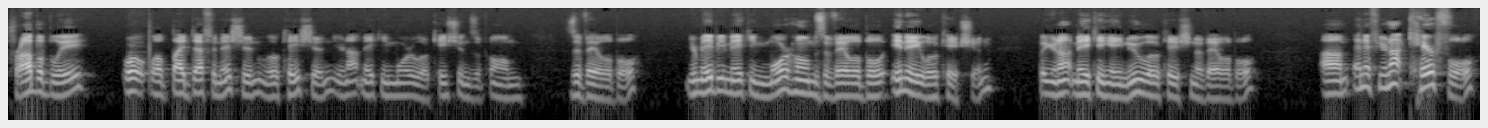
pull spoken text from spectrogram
probably, or well, by definition, location, you're not making more locations of homes available. You're maybe making more homes available in a location, but you're not making a new location available. Um, and if you're not careful,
